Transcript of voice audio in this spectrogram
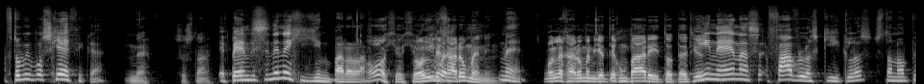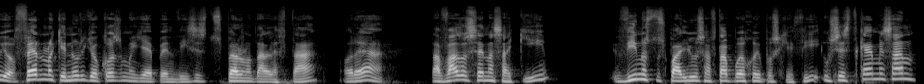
Αυτό που υποσχέθηκα. Ναι, σωστά. Επένδυση δεν έχει γίνει παρόλα αυτά. Όχι, όχι. Όλοι είναι Τίποτα. χαρούμενοι. Ναι. Όλοι είναι χαρούμενοι γιατί έχουν πάρει το τέτοιο. Είναι ένας φαύλος κύκλος στον οποίο φέρνω καινούργιο κόσμο για επενδύσεις, τους παίρνω τα λεφτά. Ωραία. Τα βάζω σε ένα σακί, δίνω στους παλιούς αυτά που έχω υποσχεθεί. Ουσιαστικά είμαι σαν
